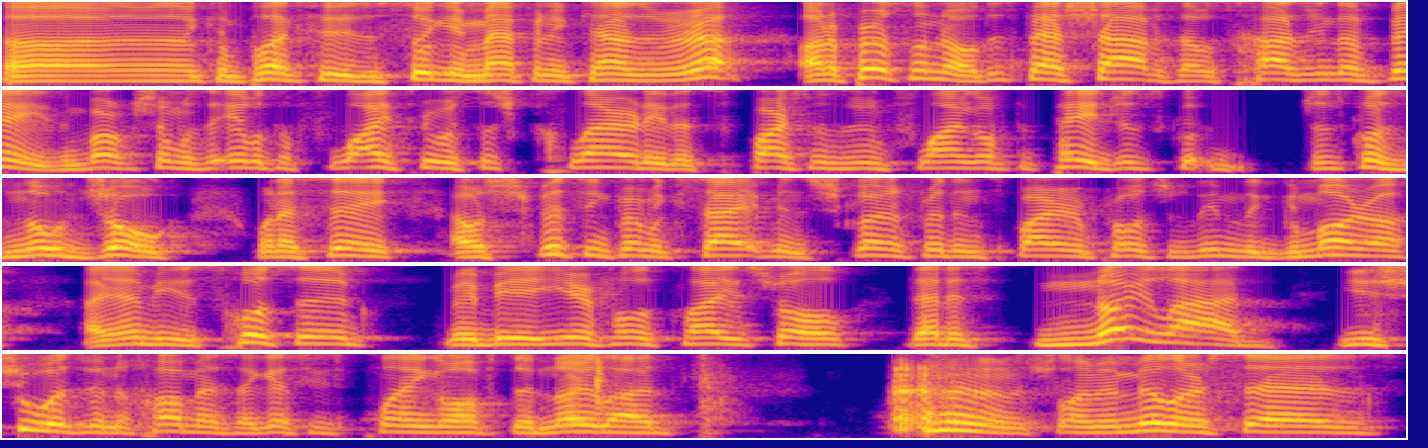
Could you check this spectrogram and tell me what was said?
Uh, complexity of the sugi mapping and. On a personal note, this past Shabbos I was chazing the base, and Baruch Hashem was able to fly through with such clarity that sparks must have been flying off the page. Just, just because, no joke, when I say I was schwitzing from excitement, shkoyach for the inspiring approach of the Gemara, I envy his chusib, maybe a year full of Klai Yisrael. That is Noilad Yeshua's ben Chames. I guess he's playing off the Noilad. Shlomo Miller says,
